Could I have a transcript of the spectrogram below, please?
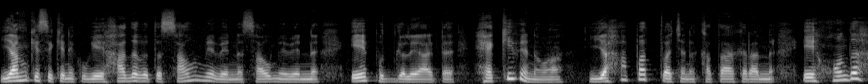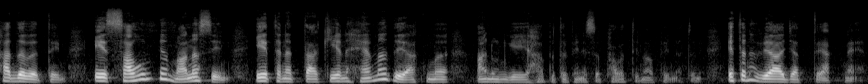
යම් කිසි කෙනෙකුගේ හදවත සෞම්‍ය වෙන්න සෞම්‍ය වෙන්න ඒ පුද්ගලයාට හැකි වෙනවා යහපත් වචන කතා කරන්න ඒ හොඳ හදවතෙන් ඒ සෞම්‍ය මනසින් ඒ තනත්තා කියන හැම දෙයක්ම අනුන්ගේ යහපත පිණිස පවතිනවා පින්නතුනි. එතන ව්‍යාජත්වයක් නැහැ.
